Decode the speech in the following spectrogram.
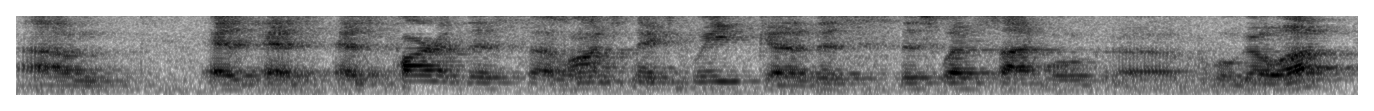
Um, As, as, as part of this uh, launch next week, uh, this, this website will, uh, will go up,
